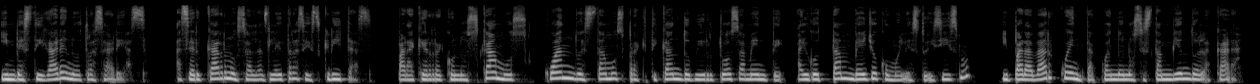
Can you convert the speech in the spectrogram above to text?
investigar en otras áreas, acercarnos a las letras escritas, para que reconozcamos cuándo estamos practicando virtuosamente algo tan bello como el estoicismo y para dar cuenta cuando nos están viendo la cara,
